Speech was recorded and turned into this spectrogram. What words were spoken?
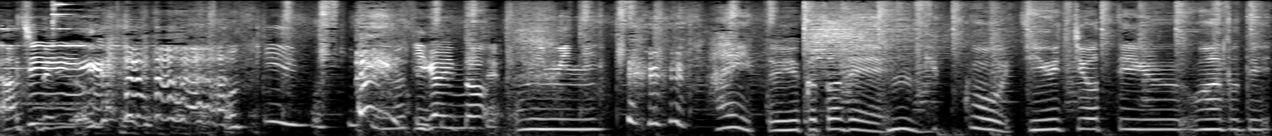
あちー大きい、大きい。意外と。お耳に。はい、ということで、うん、結構自由帳っていうワードで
